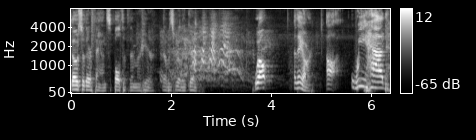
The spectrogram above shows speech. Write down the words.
Those are their fans. Both of them are here. That was really good. Well, they are. Uh, we had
